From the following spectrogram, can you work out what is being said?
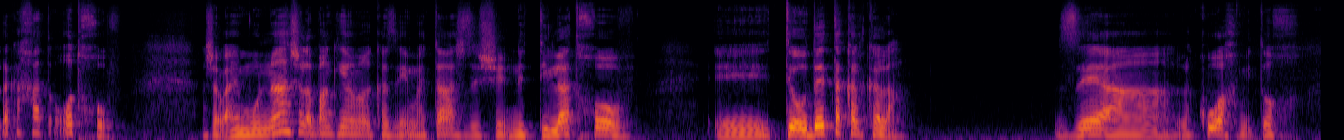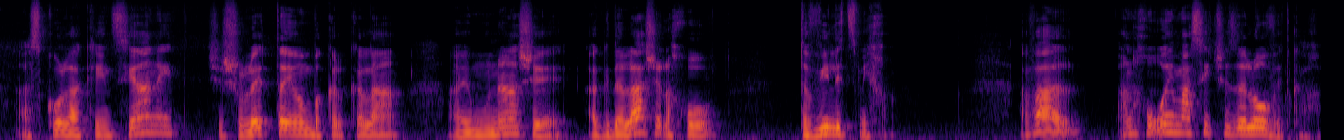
לקחת עוד חוב. עכשיו, האמונה של הבנקים המרכזיים הייתה שזה שנטילת חוב אה, תעודד את הכלכלה. זה הלקוח מתוך האסכולה הקיינסיאנית, ששולטת היום בכלכלה, האמונה שהגדלה של החוב תביא לצמיחה. אבל אנחנו רואים מעשית שזה לא עובד ככה.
